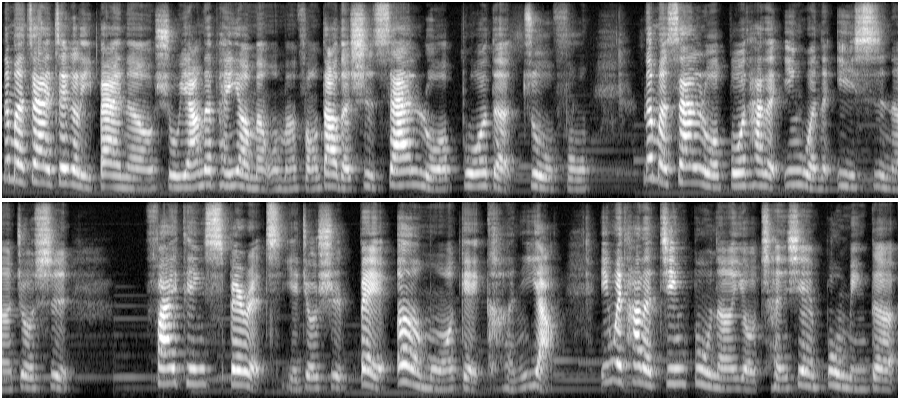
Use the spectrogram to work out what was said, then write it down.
那么在这个礼拜呢，属羊的朋友们，我们逢到的是三萝卜的祝福。那么三萝卜它的英文的意思呢，就是 fighting spirits，也就是被恶魔给啃咬。因为它的茎部呢有呈现不明的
